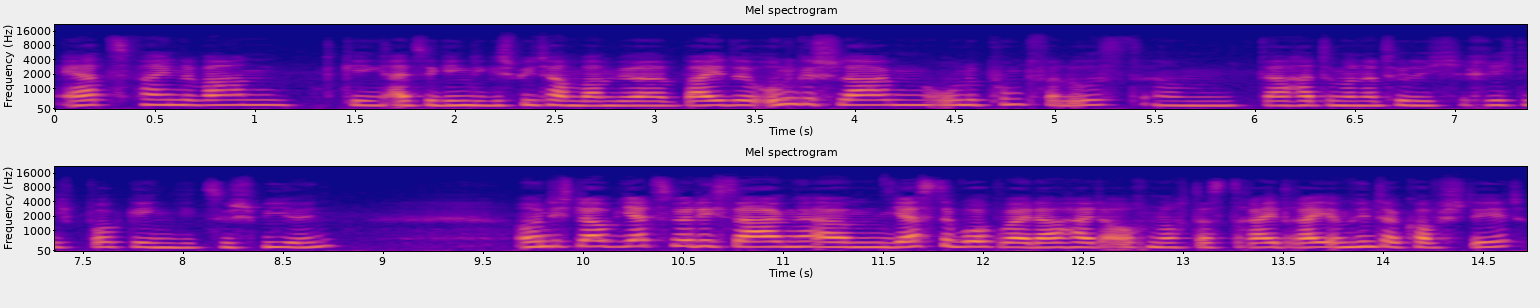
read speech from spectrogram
Erzfeinde waren. Gegen, als wir gegen die gespielt haben, waren wir beide ungeschlagen, ohne Punktverlust. Ähm, da hatte man natürlich richtig Bock, gegen die zu spielen. Und ich glaube, jetzt würde ich sagen, ähm, Jesteburg, weil da halt auch noch das 3-3 im Hinterkopf steht.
